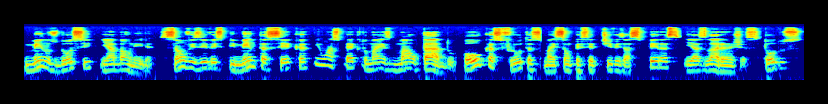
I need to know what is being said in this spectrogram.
menos doce e a baunilha. São visíveis pimenta seca e um aspecto mais maltado. Poucas frutas, mas são perceptíveis as peras e as laranjas. Todos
